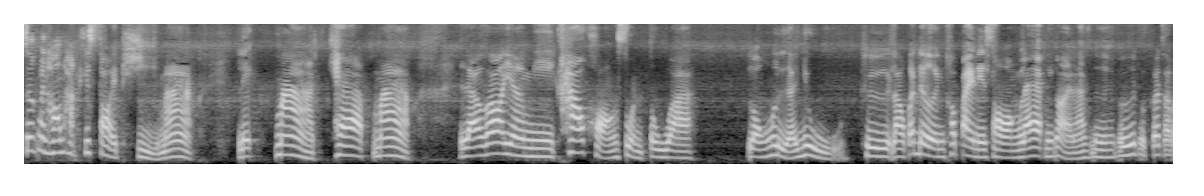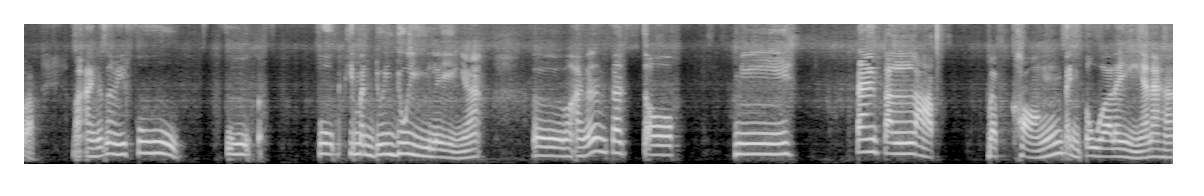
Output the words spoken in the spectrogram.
ซึ่งเป็นห้องพักที่ซอยถี่มาก เล็กมาก แคบมาก แล้วก็ยังมีข้าวของส่วนตัว หลงเหลืออยู่ คือเราก็เดินเข้าไปในซองแรกนี้ก่อนนะเดินก็จะแบบบางอันก็จะมีฟูกฟูกฟูกที่มันยุยยุยอะไรอย่างเงี้ย เออบางอันก็จะกระจกมีแป้งตลับแบบของแต่งตัวอะไรอย่างเงี้ยนะคะ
